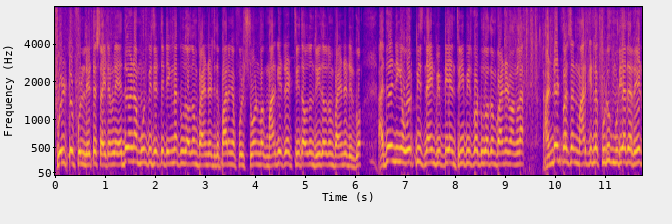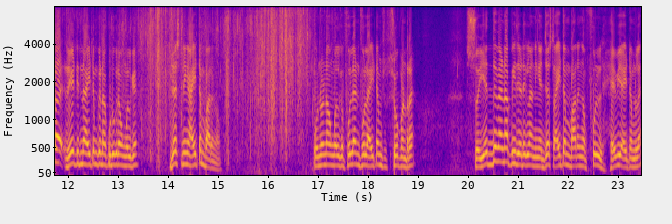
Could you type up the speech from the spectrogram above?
ஃபுல் டு ஃபுல் லேட்டஸ்ட் ஐட்டம்ல எது வேணா மூணு பீஸ் எடுத்துட்டீங்கன்னா டூ தௌசண்ட் ஃபைவ் ஹண்ட்ரட் இது பாருங்க full stone work market rate three thousand three thousand five hundred இருக்கும். அதே நீங்கள் ஒரு piece nine fifty and three piece for two thousand five hundred வாங்கலாம். ஹண்ட்ரட் பர்சன்ட் மார்க்கெட்டில் கொடுக்க முடியாத ரேட் ரேட் இந்த ஐட்டம்க்கு நான் கொடுக்குறேன் உங்களுக்கு. ஜஸ்ட் நீங்கள் ஐட்டம் பாருங்க. ஒன்று நான் உங்களுக்கு full and full item show பண்ணுறேன் ஸோ எது வேணால் பீஸ் எடுக்கலாம். நீங்கள் ஜஸ்ட் ஐட்டம் பாருங்கள் ஃபுல் ஹெவி ஐட்டமில்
